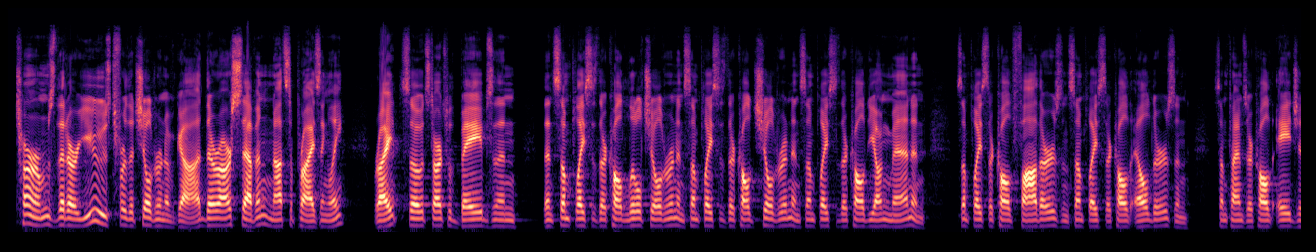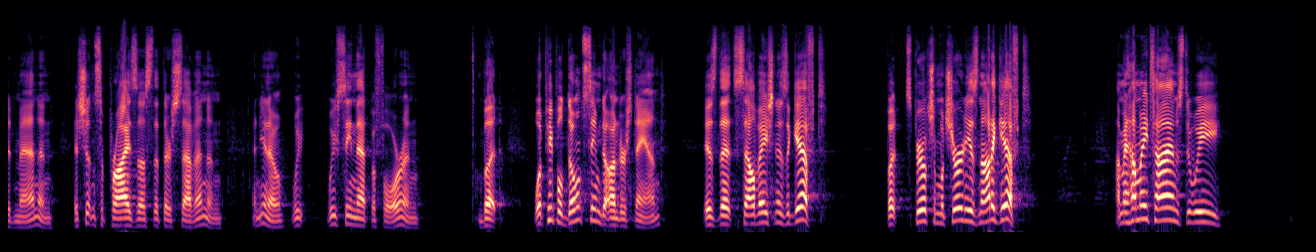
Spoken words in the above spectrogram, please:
terms that are used for the children of God. There are seven, not surprisingly, right? So it starts with babes, and then, then some places they're called little children, and some places they're called children, and some places they're called young men, and some places they're called fathers, and someplace they're called elders, and sometimes they're called aged men. And it shouldn't surprise us that they're seven, and, and you know, we, we've seen that before. And, but what people don't seem to understand is that salvation is a gift, but spiritual maturity is not a gift. I mean, how many times do we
